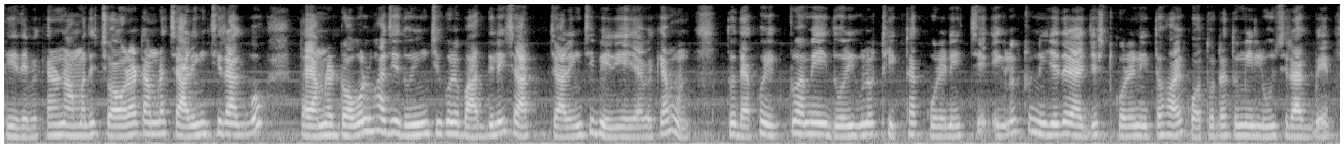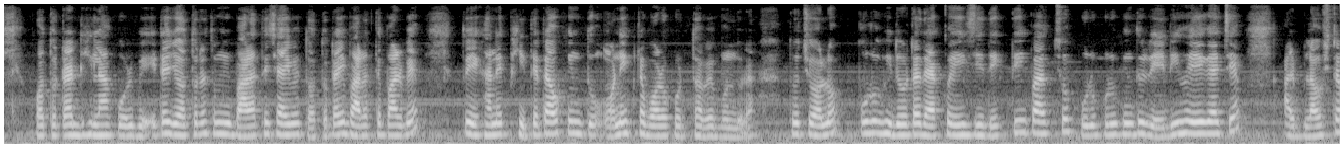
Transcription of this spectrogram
দিয়ে দেবে। কেননা আমাদের চওড়াটা আমরা চার ইঞ্চি রাখব, তাই আমরা ডবল ভাজে দুই ইঞ্চি করে বাদ দিলেই চার চার ইঞ্চি বেরিয়ে যাবে। কেমন? তো দেখো, একটু আমি এই দড়িগুলো ঠিকঠাক করে নিচ্ছি। এগুলো একটু নিজেদের অ্যাডজাস্ট করে নিতে হয়, কতটা তুমি লুজ রাখবে, কতটা ঢিলা করবে, এটা যতটা তুমি বাড়াতে চাইবে ততটাই বাড়াতে পারবে। তো এখানে ফিতেটাও কিন্তু অনেকটা বড় করতে হবে বন্ধুরা। তো চলো পুরো ভিডিওটা দেখো, এই যে দেখতেই পাচ্ছ পুরোপুরি কিন্তু রেডি হয়ে গেছে। আর ব্লাউজটা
